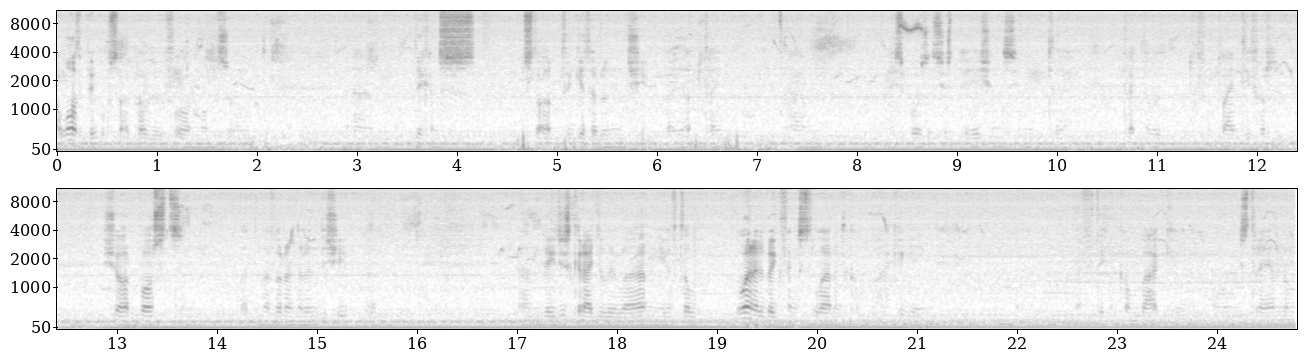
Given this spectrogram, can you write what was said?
A lot of people start probably before months old. Um, they can start to get around the sheep by that time. Um, I suppose it's just patience. You need to them out for plenty for short bursts and let them have a run around the sheep. And, and they just gradually learn. You have to. One of the big things to learn is to come back again. If they can come back, you always train them.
